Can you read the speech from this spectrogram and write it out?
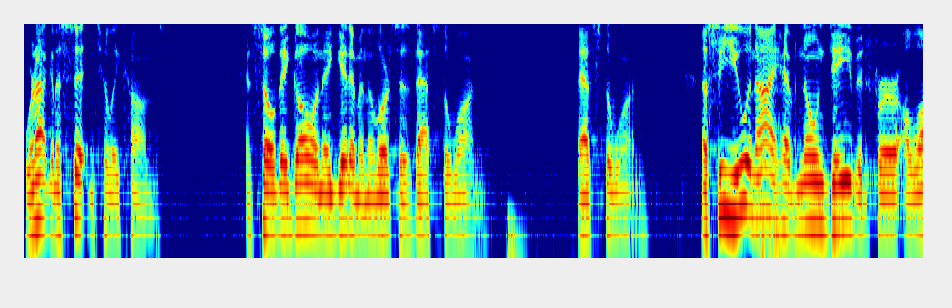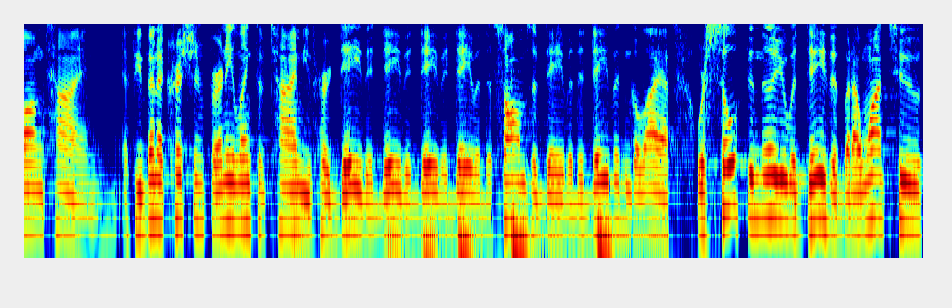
We're not going to sit until he comes." And so they go and they get him, and the Lord says, "That's the one. That's the one." Now, see, you and I have known David for a long time. If you've been a Christian for any length of time, you've heard David, David, David, David, the Psalms of David, the David and Goliath. We're so familiar with David, but I want to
